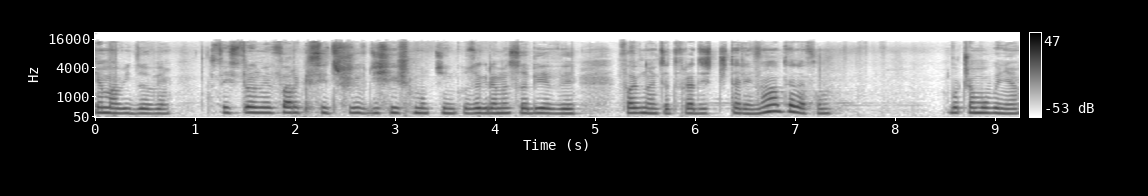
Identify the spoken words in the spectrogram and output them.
Siema widzowie, z tej strony Farksy 3 w dzisiejszym odcinku zagramy sobie w Five Nights at Freddy's 4 na telefon. Bo czemu by nie?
